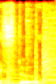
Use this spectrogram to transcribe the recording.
Resto.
